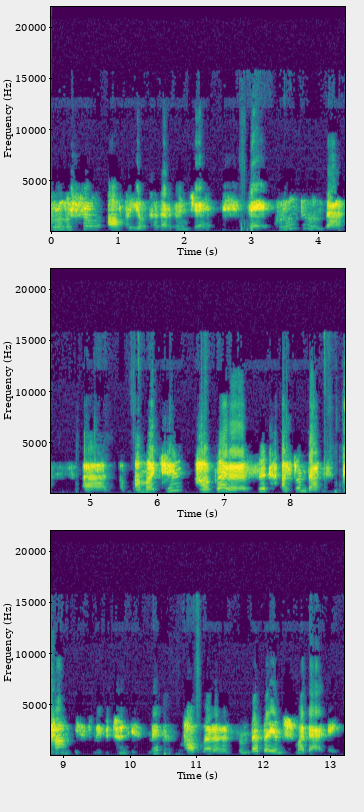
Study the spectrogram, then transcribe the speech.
kuruluşu 6 yıl kadar önce ve kurulduğunda amacı halklar arası aslında tam ismi, bütün ismi Halklar Arasında Dayanışma Derneği.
